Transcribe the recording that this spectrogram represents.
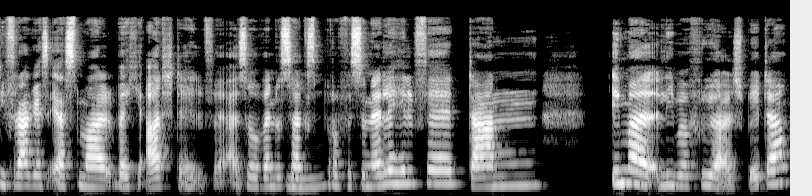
Die Frage ist erstmal, welche Art der Hilfe. Also wenn du sagst mhm. professionelle Hilfe, dann immer lieber früher als später,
